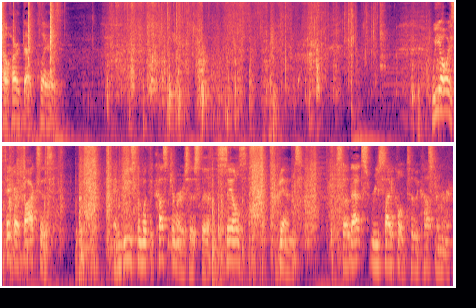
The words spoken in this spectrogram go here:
how hard that clay is. We always take our boxes and use them with the customers as the sales bins. So that's recycled to the customer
